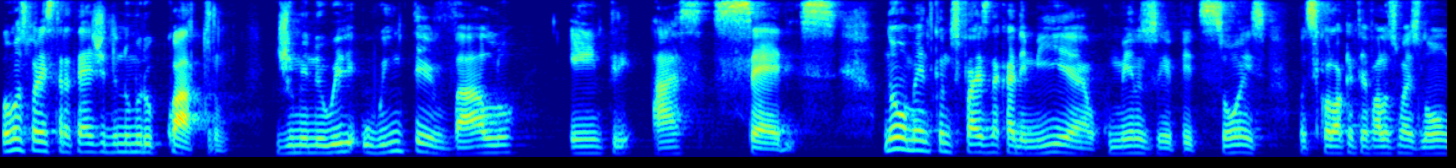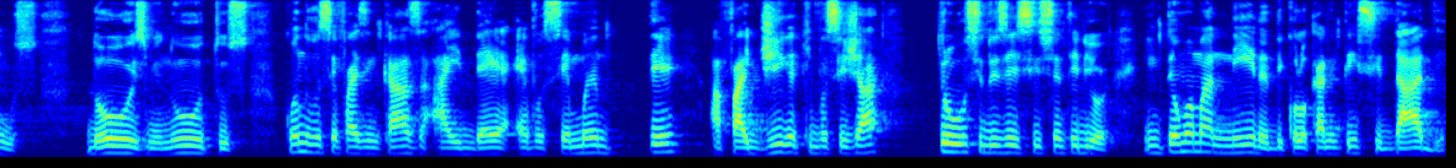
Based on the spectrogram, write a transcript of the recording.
Vamos para a estratégia de número 4 diminuir o intervalo entre as séries. Normalmente quando se faz na academia, com menos repetições, você coloca intervalos mais longos, dois minutos. Quando você faz em casa, a ideia é você manter a fadiga que você já trouxe do exercício anterior. Então uma maneira de colocar intensidade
